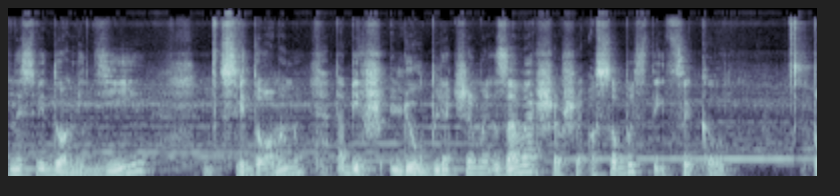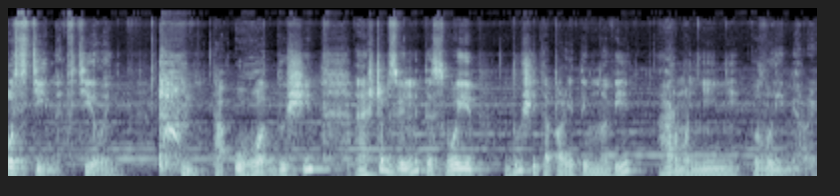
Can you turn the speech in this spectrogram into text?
несвідомі дії. Свідомими та більш люблячими, завершивши особистий цикл постійних втілень та угод душі, е, щоб звільнити свої душі та перейти в нові гармонійні виміри.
